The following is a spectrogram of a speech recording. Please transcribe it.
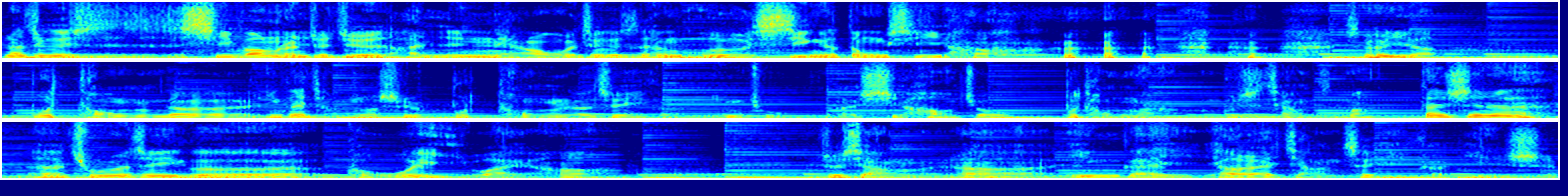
那这个是西方人就觉得安静鸟，我这个是很恶心的东西哈。所以啊。不同的应该讲说是不同的这个民族呃喜好就不同嘛，不是这样子吗？但是呢，呃，除了这个口味以外哈，就想啊，应该要来讲这一个饮食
